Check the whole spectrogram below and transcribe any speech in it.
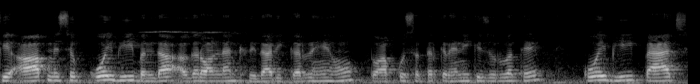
कि आप में से कोई भी बंदा अगर ऑनलाइन खरीदारी कर रहे हो तो आपको सतर्क रहने की ज़रूरत है। कोई भी पैच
